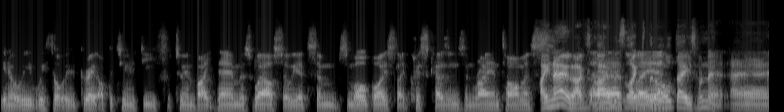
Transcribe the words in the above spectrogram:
you know, we, we thought we had a great opportunity for, to invite them as mm. well. So we had some some old boys like Chris Cousins and Ryan Thomas. I know. I've, uh, I was like playing. the old days, wasn't it? Uh,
